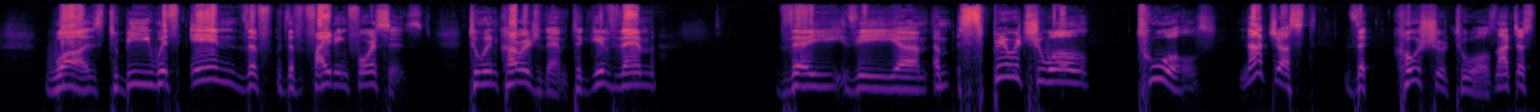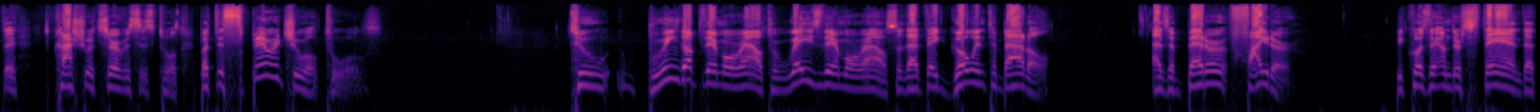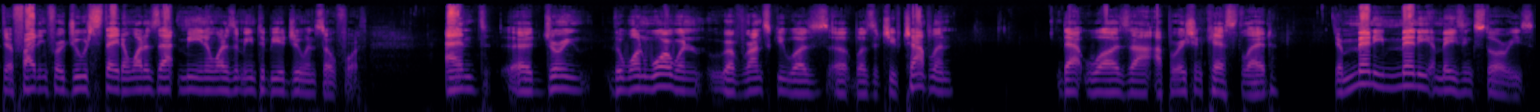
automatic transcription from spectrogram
was to be within the, the fighting forces, to encourage them, to give them the, the um, um, spiritual tools, not just the kosher tools, not just the kashrut services tools, but the spiritual tools to bring up their morale, to raise their morale so that they go into battle as a better fighter because they understand that they're fighting for a Jewish state and what does that mean and what does it mean to be a Jew and so forth. And uh, during the one war when Rav Rontzki was uh, was the chief chaplain, that was uh, Operation Cast Lead. There are many, many amazing stories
